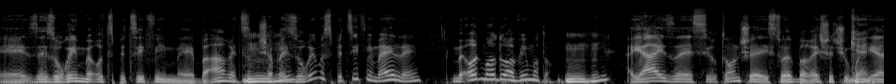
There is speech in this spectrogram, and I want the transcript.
אה, זה אזורים מאוד ספציפיים אה, בארץ. מהמם. עכשיו, באזורים הספציפיים האלה, מאוד מאוד אוהבים אותו. מהמם. היה איזה סרטון שהסתובב ברשת שהוא כן. מגיע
